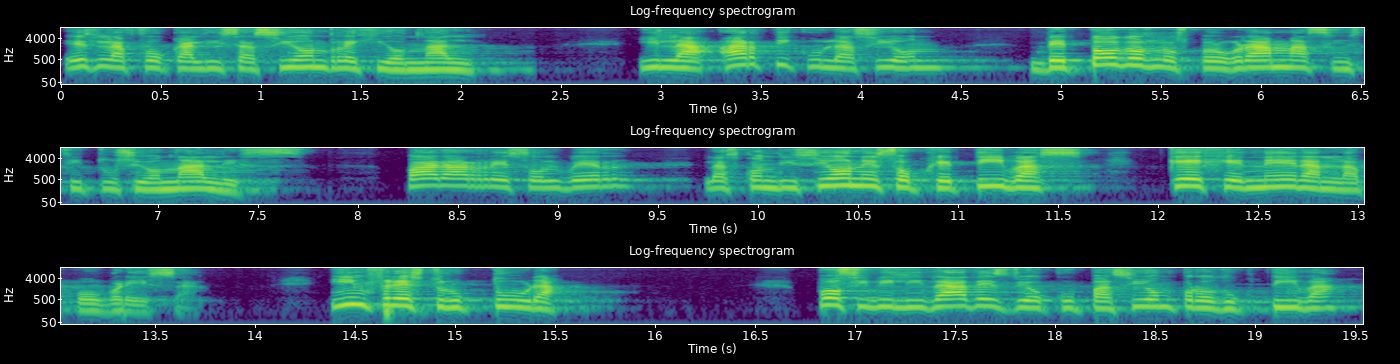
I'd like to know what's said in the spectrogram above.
es la focalización regional y la articulación de todos los programas institucionales para resolver las condiciones objetivas que generan la pobreza. Infraestructura, posibilidades de ocupación productiva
